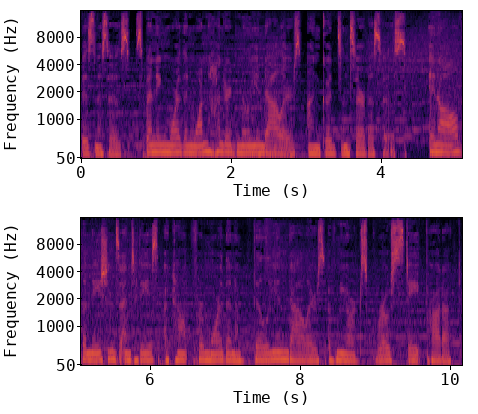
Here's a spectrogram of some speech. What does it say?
businesses, spending more than $100 million on goods and services. In all, the nation's entities account for more than a billion dollars of New York's gross state product,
